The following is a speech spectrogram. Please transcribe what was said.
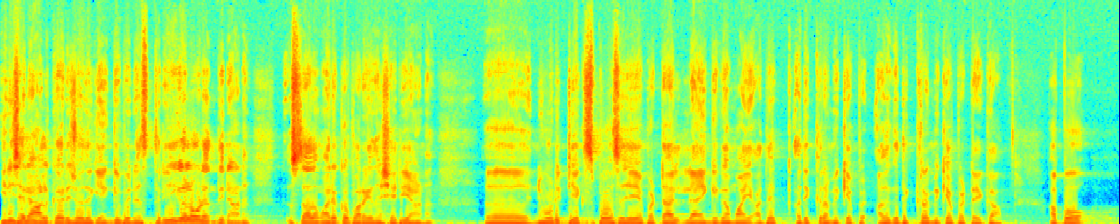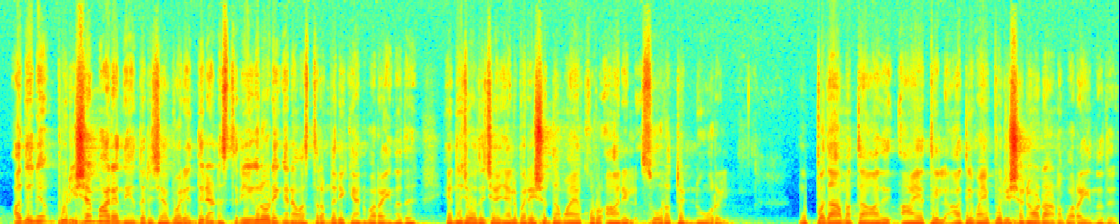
ഇനി ചില ആൾക്കാർ ചോദിക്കും എങ്കിൽ പിന്നെ സ്ത്രീകളോട് എന്തിനാണ്? ഉസ്താദന്മാരൊക്കെ പറയുന്നത് ശരിയാണ്. ന്യൂഡിറ്റി എക്സ്പോസ് ചെയ്യപ്പെട്ടാൽ ലൈംഗികമായി അതി അതിക്രമിക്കപ്പെ അതിക്രമിക്കപ്പെട്ടേക്കാം. അപ്പോൾ അതിന് പുരുഷന്മാരെ നിയന്ത്രിച്ചാൽ പോലെ എന്തിനാണ് സ്ത്രീകളോട് ഇങ്ങനെ വസ്ത്രം ധരിക്കാൻ പറയുന്നത്? എന്ന് ചോദിച്ചു കഴിഞ്ഞാൽ പരിശുദ്ധമായ ഖുർആാനിൽ സൂറത്തു നൂറിൽ മുപ്പതാമത്തെ ആയത്തിൽ ആദ്യമായി പുരുഷനോടാണ് പറയുന്നത്.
